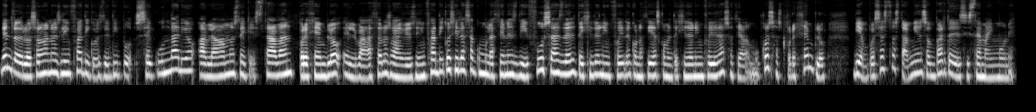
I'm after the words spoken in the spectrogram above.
Dentro de los órganos linfáticos de tipo secundario hablábamos de que estaban, por ejemplo, el bazo, los ganglios linfáticos y las acumulaciones difusas del tejido linfoide conocidas como el tejido linfoide asociado a mucosas, por ejemplo. Bien, pues estos también son parte del sistema inmune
